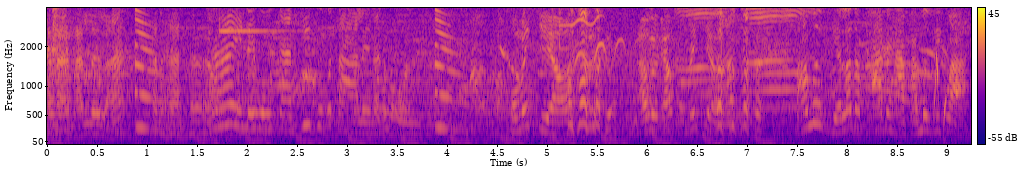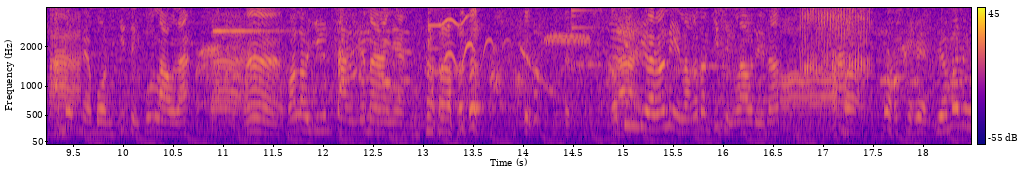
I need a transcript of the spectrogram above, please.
ขนาดนั้นเลยเหรอฮะขนาดนั้นเหรอใช่ในวงการที่ตุ๊กตาเลยนะทุกคน ผมไม่เกี่ยว เอาเลยครับผมไม่เกี่ยวนะปลาหมึกเดี๋ยวเราจะพาไปหาปลาหมึกดีกว่าปลาหมึกเนี่ยบ่นคิดถึงพวกเราละได้ เออเพราะเรายืมตังค์กันมาไง เราสิ้นเดือนแล้วนี่เราก็ต้องคิดถึงเราดินะอ๋อโอเคเดี๋ยวมาดู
